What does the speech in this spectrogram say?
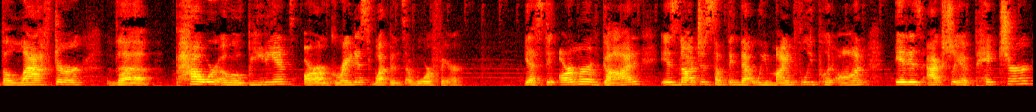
the laughter, the power of obedience are our greatest weapons of warfare. Yes, the armor of God is not just something that we mindfully put on, it is actually a picture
